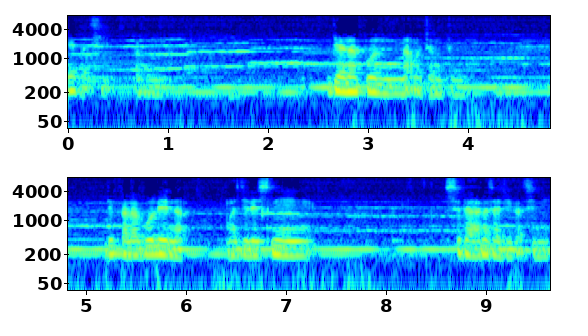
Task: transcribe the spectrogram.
Ya, Pak Cik. Um, Diana pun nak macam tu. Dia kalau boleh nak majlis ni sederhana saja kat sini.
